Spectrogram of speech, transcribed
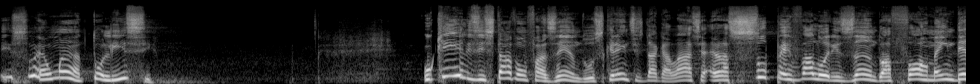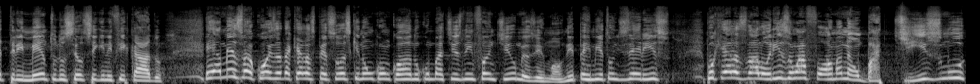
Isso é uma tolice. O que eles estavam fazendo, os crentes da Galácia, era supervalorizando a forma em detrimento do seu significado. É a mesma coisa daquelas pessoas que não concordam com o batismo infantil, meus irmãos. Me permitam dizer isso. Porque elas valorizam a forma. Não, batismo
